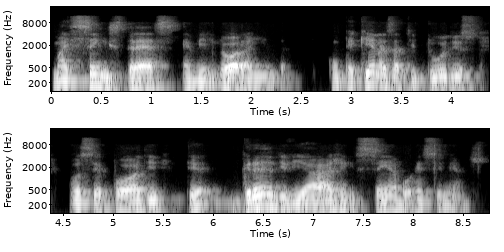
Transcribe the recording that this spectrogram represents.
mas sem estresse é melhor ainda. Com pequenas atitudes, você pode ter grande viagem sem aborrecimentos.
